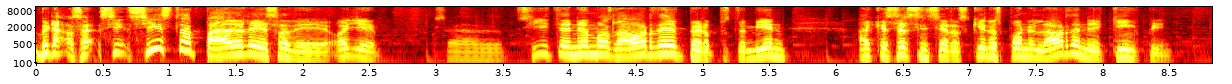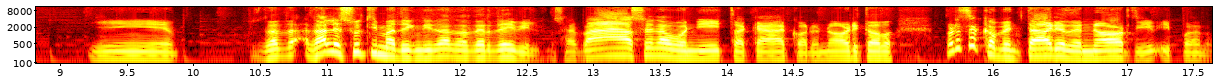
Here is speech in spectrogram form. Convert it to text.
mira, o sea, sí, sí está padre eso de, oye, o sea, sí tenemos la orden, pero pues también hay que ser sinceros. ¿Quién nos pone la orden? El Kingpin. Y pues, da- última dignidad a Daredevil. O sea, va, suena bonito acá con honor y todo. Pero ese comentario de Nord y, y, bueno,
